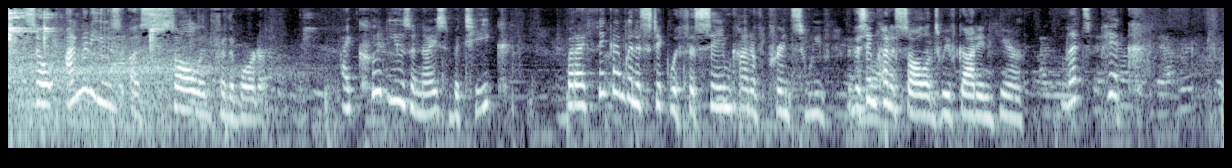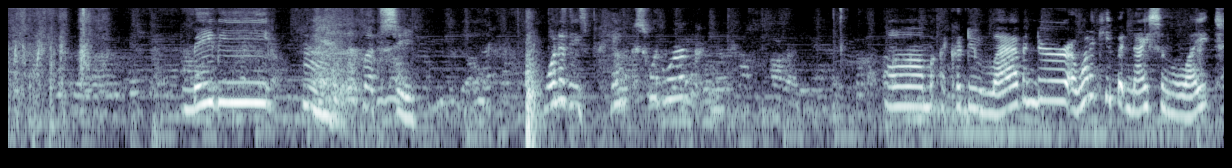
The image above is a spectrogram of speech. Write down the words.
So I'm going to use a solid for the border. I could use a nice batik, but I think I'm going to stick with the same kind of prints we've, the same kind of solids we've got in here. Let's pick maybe, hmm, let's see, one of these pinks would work. Um, I could do lavender. I want to keep it nice and light.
